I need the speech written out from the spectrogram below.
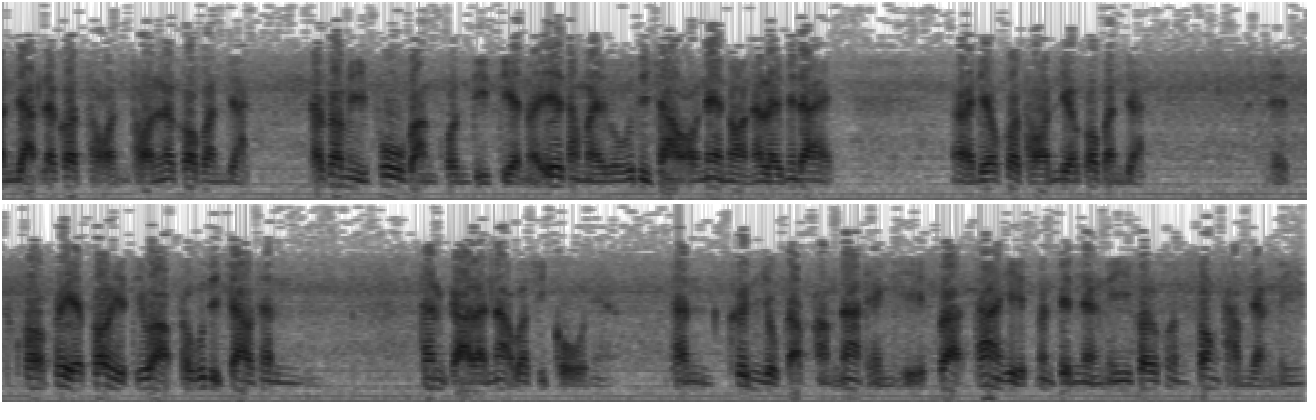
บัญญัติแล้วก็ถอนถอนแล้วก็บัญญัติ แล้วก็มีผู้บางคนตีเตียนว่าเอ๊ะทำไมพระพุทธเจ้าเอาแน่นอนอะไรไม่ได้เอ่อเดี๋ยวก็ถอนเดี๋ยวก็บัญญัติเอ่อเพราะเหตุเพราะเหตุที่ว่าพระพุทธเจ้าท่านท่านกาลนวสิโกเนี่ย ท่านขึ้นอยู่กับอำนาจแห่งเหตุว่าถ้าเหตุมันเป็นอย่างนี้ก็ต้องทำอย่างนี้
